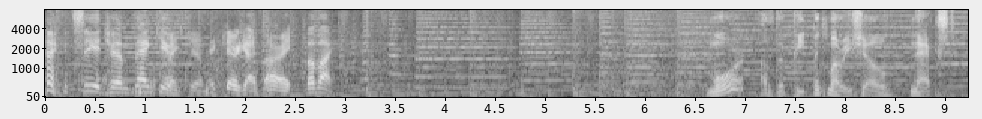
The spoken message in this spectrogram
right. See you, Jim. Thank you. Thanks, Jim. Take care, guys. All right. Bye bye. More of The Pete McMurray Show next.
